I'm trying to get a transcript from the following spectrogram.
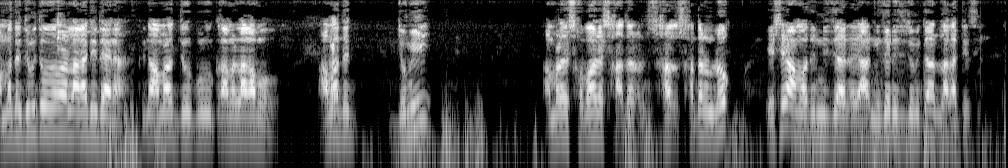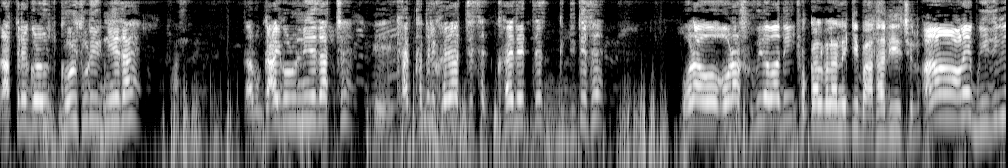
আমাদের জমিতে ওরা লাগাতে দেয় না কিন্তু আমরা জোরপূর্বক আমরা লাগাবো। আমাদের জমি আমরা সবার সাধারণ সাধারণ লোক এসে আমাদের নিজের নিজের নিজের জমিতে লাগাতেছি। রাত্রে গরু গরু ছুরি নিয়ে যায় তারপর গাই গরু নিয়ে যাচ্ছে। খেত খাতির খেয়ে যাচ্ছে খেয়ে দিচ্ছে দিতেছে ওরা ও- ওরা সুবিধাবাদী। সকালবেলা নাকি বাধা দিয়েছিল? হ্যাঁ অনেক বিজিবি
